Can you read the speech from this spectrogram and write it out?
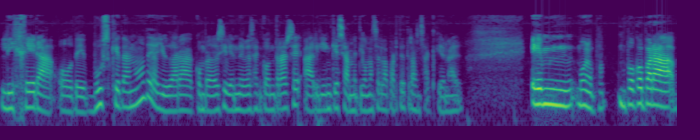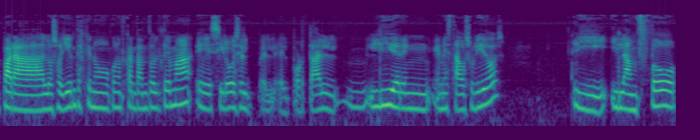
ligera o de búsqueda, ¿no? De ayudar a compradores y vendedores a encontrarse a alguien que se ha metido más en la parte transaccional. Em, bueno, un poco para, para, los oyentes que no conozcan tanto el tema, eh, Silo es el, portal líder en, en Estados Unidos y, lanzó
